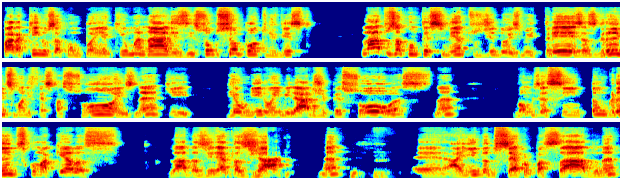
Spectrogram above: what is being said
para quem nos acompanha aqui uma análise sobre o seu ponto de vista lá dos acontecimentos de 2013, as grandes manifestações, né, que reuniram aí milhares de pessoas, né? Vamos dizer assim, tão grandes como aquelas lá das diretas já, né? É, ainda do século passado, né?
